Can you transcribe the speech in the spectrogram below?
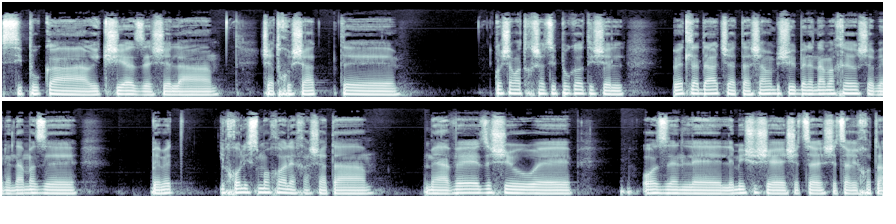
הסיפוק הרגשי הזה, של, ה, של התחושת... אה, כמו שאמרת, תחושת סיפוק הזאת של באמת לדעת שאתה שם בשביל בן אדם אחר, שהבן אדם הזה באמת יכול לסמוך עליך, שאתה מהווה איזשהו אה, אוזן ל, למישהו ש, שצר, שצריך אותה.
